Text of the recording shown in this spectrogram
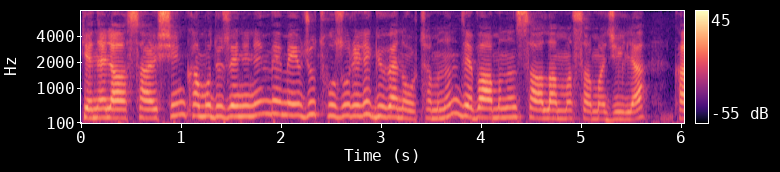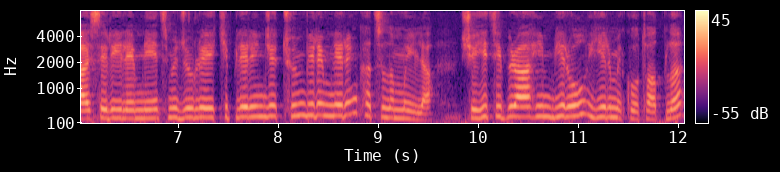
Genel asayişin, kamu düzeninin ve mevcut huzur ile güven ortamının devamının sağlanması amacıyla Kayseri İl Emniyet Müdürlüğü ekiplerince tüm birimlerin katılımıyla Şehit İbrahim Birol 20 kod adlı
